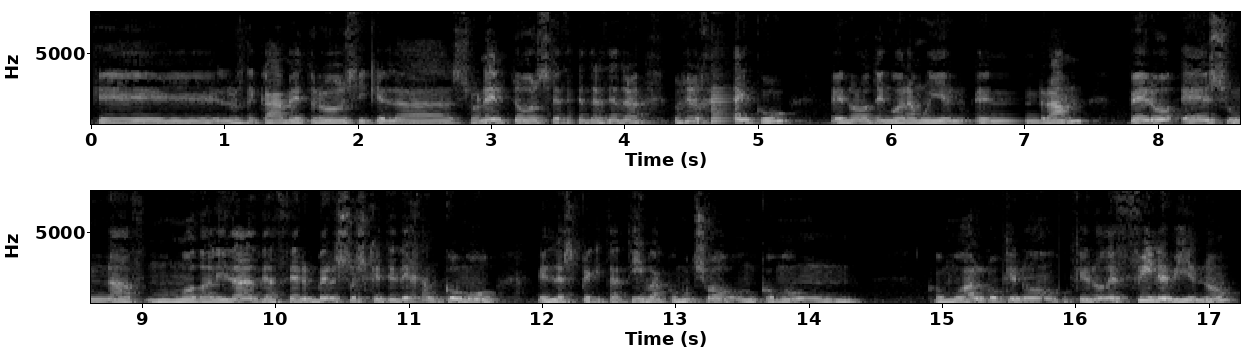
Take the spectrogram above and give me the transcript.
que los decámetros y que los sonetos, etcétera, etcétera. Pues el haiku, eh, no lo tengo ahora muy en, RAM, pero es una modalidad de hacer versos que te dejan como en la expectativa, como mucho, como un, como algo que no, que no define bien, ¿no?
